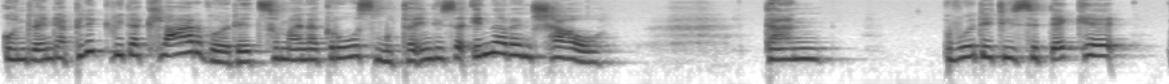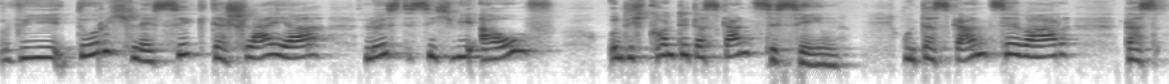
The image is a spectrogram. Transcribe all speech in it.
Und wenn der Blick wieder klar wurde zu meiner Großmutter in dieser inneren Schau, dann wurde diese Decke wie durchlässig, der Schleier löste sich wie auf und ich konnte das Ganze sehen. Und das Ganze war, dass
